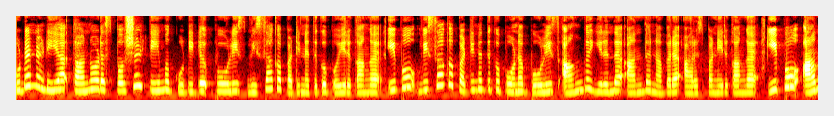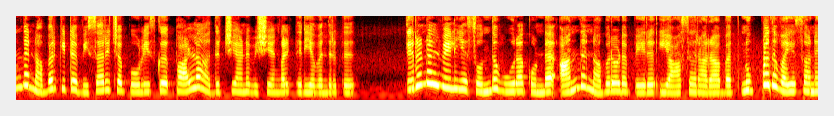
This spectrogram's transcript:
உடனடியா தன்னோட ஸ்பெஷல் டீமை கூட்டிட்டு போலீஸ் விசாகப்பட்டினத்துக்கு போயிருக்காங்க. இப்போ விசாகப்பட்டினத்துக்கு போன போலீஸ் அங்க இருந்த அந்த நபரை அரெஸ்ட் பண்ணிருக்காங்க இப்போ அந்த நபர்கிட்ட விசாரிச்ச போலீஸ்க்கு பல அதிர்ச்சியான விஷயங்கள் தெரிய வந்திருக்கு. திருநெல்வேலியை சொந்த ஊரா கொண்ட அந்த நபரோட பேரு யாசர் அராபத். முப்பது வயசான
